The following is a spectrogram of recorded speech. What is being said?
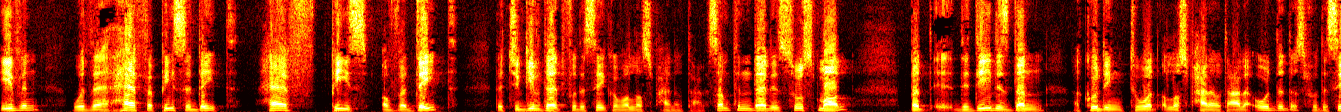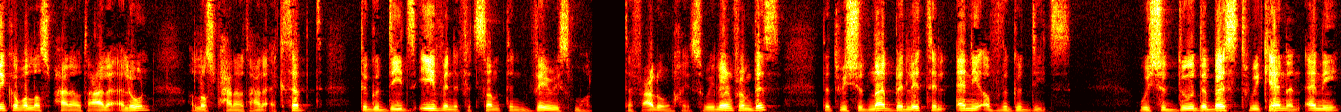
even with a half a piece of date, half piece of a date, that you give that for the sake of Allah subhanahu wa ta'ala. Something that is so small, but the deed is done according to what Allah subhanahu wa ta'ala ordered us, for the sake of Allah subhanahu wa ta'ala alone, Allah subhanahu wa ta'ala accept the good deeds, even if it's something very small. So we learn from this that we should not belittle any of the good deeds we should do the best we can in any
